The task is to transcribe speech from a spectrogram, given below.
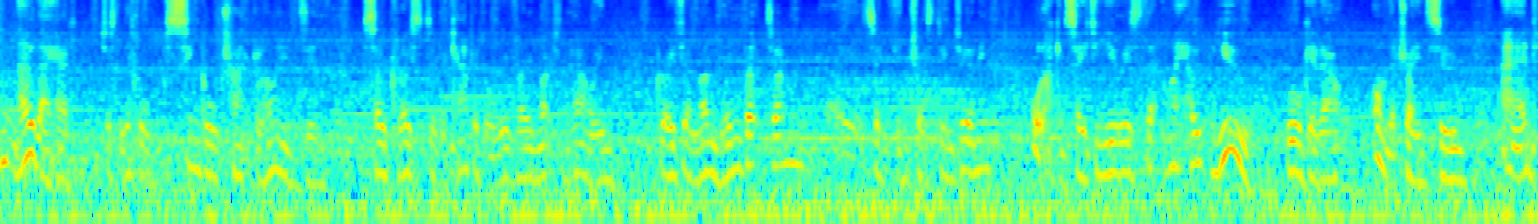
didn't know they had just little single track lines in so close to the capital. We're very much now in Greater London, but um, it's an interesting journey. All I can say to you is that I hope you will get out on the train soon and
